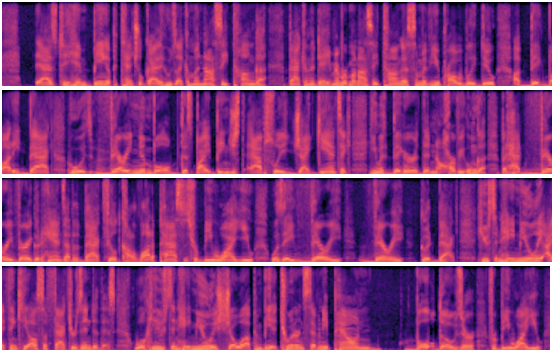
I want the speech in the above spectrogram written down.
as to him being a potential guy who's like a Manase Tonga back in the day. Remember Manase Tonga? Some of you probably do. A big bodied back who was very nimble despite being just absolutely gigantic. He was bigger than Harvey Unga, but had very, very good hands out of the backfield, caught a lot of passes for BYU, was a very, very good back. Houston Heimuli, I think he also factors into this. Will Houston Heimuli show up and be a 270 pound bulldozer for BYU?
